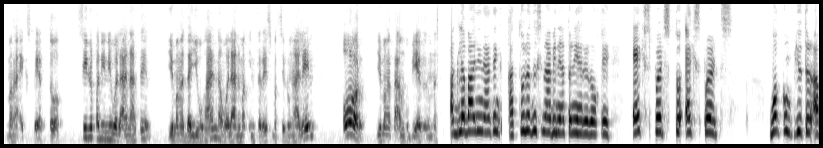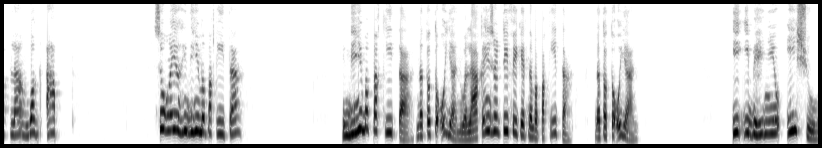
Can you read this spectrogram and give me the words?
mga eksperto. Sino paniniwalaan natin? Yung mga dayuhan na wala namang interes magsinungaling? Or yung mga taong gobyerno na Paglabanin natin, katulad ng sinabi ni Atty. Harry Roque, experts to experts. Huwag computer app lang, huwag app. So ngayon, hindi nyo mapakita. Hindi nyo mapakita na totoo yan. Wala kayong certificate na mapakita na totoo yan. Iibahin nyo yung issue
